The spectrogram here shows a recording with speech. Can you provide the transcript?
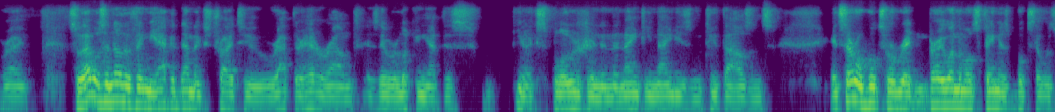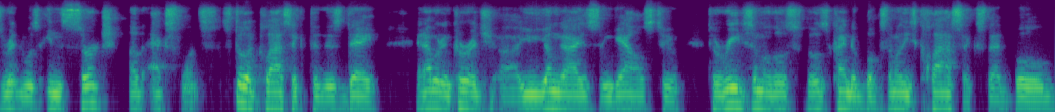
Right. So that was another thing the academics tried to wrap their head around as they were looking at this, you know, explosion in the 1990s and 2000s. And several books were written. Probably one of the most famous books that was written was In Search of Excellence, still a classic to this day. And I would encourage uh, you young guys and gals to to read some of those those kind of books, some of these classics that will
